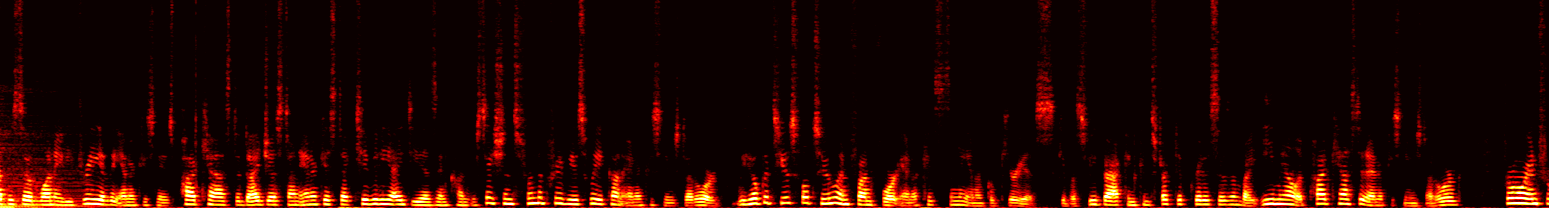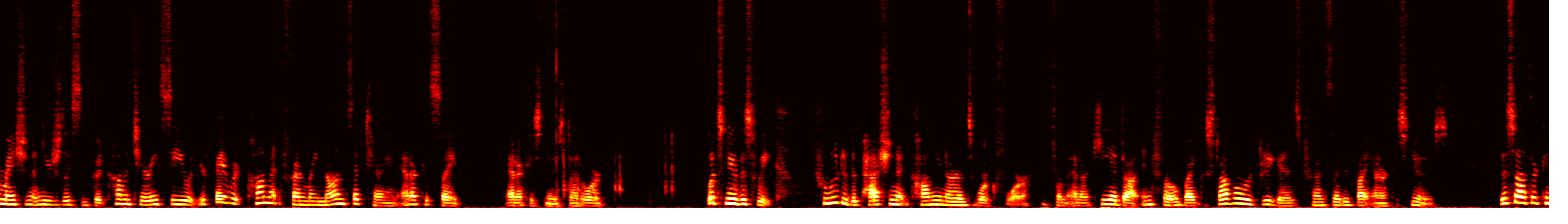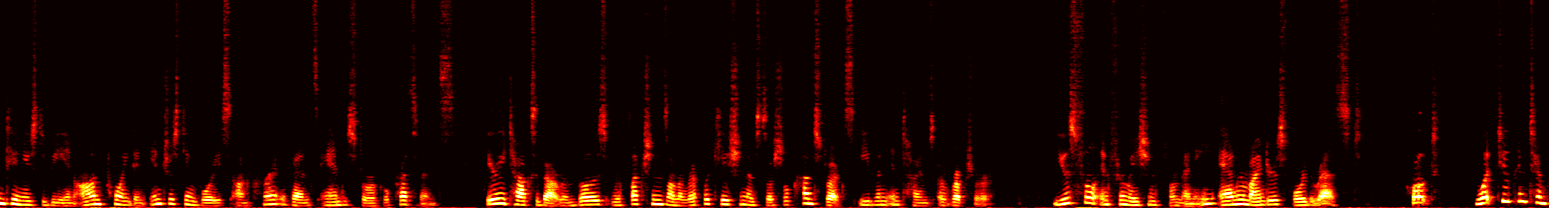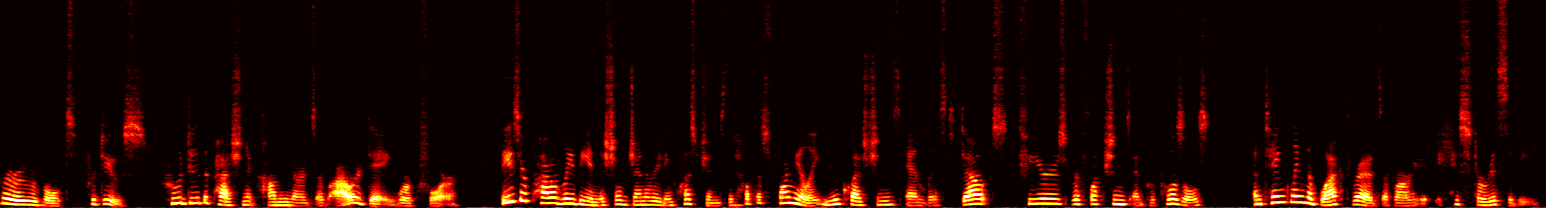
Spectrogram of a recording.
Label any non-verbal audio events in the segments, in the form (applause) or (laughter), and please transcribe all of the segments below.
episode 183 of the Anarchist News Podcast, a digest on anarchist activity, ideas, and conversations from the previous week on anarchistnews.org. We hope it's useful to and fun for anarchists and the anarcho curious. Give us feedback and constructive criticism by email at podcast at anarchistnews.org. For more information and usually some good commentary, see you at your favorite comment friendly, non sectarian anarchist site, anarchistnews.org. What's new this week? Who do the passionate communards work for? From anarchia.info by Gustavo Rodriguez, translated by Anarchist News. This author continues to be an on point and interesting voice on current events and historical precedents. Here he talks about Rimbaud's reflections on the replication of social constructs even in times of rupture. Useful information for many and reminders for the rest. Quote, What do contemporary revolts produce? Who do the passionate communards of our day work for? These are probably the initial generating questions that help us formulate new questions and list doubts, fears, reflections, and proposals, untangling the black threads of our historicity.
